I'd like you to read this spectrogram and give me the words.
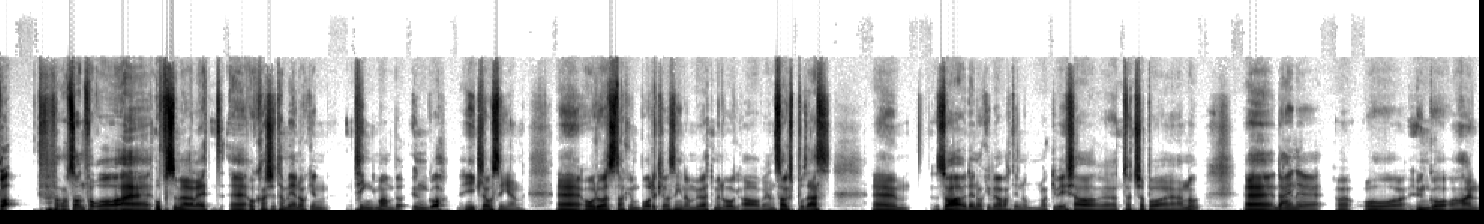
Bra. For, sånn for å eh, oppsummere litt, eh, og kanskje ta med noen ting man bør unngå i closingen. Eh, og da snakker vi om både closingen av møte, men òg av en saksprosess. Eh, så har, det er noe vi har vært innom, noe vi ikke har uh, toucha på eh, ennå. Eh, det ene er å, unngå å ha en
